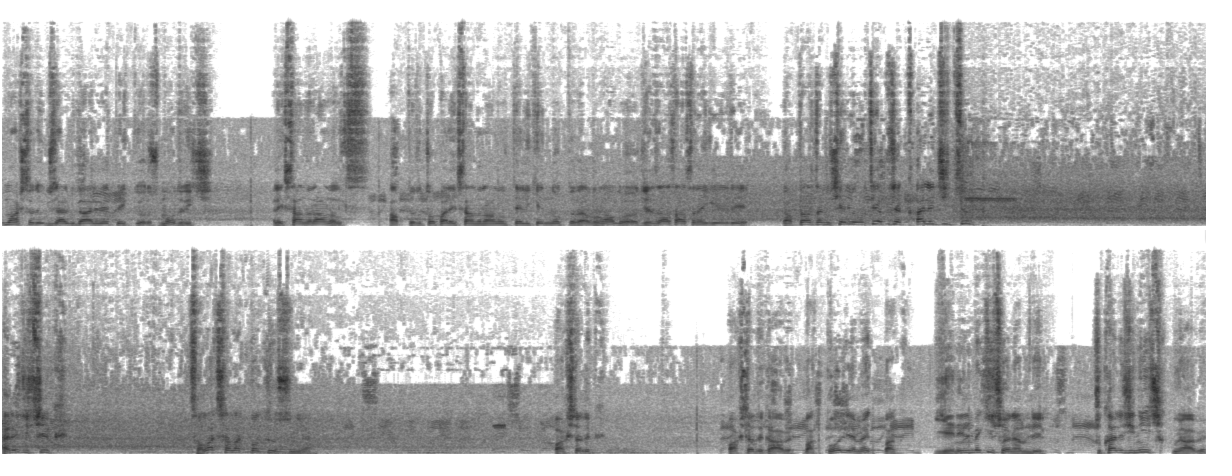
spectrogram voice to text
Bu maçta da güzel bir galibiyet bekliyoruz. Modric. Alexander Arnold. Kaptırdı top Alexander Arnold tehlikeli noktada. Ronaldo ceza sahasına girdi. Yaprazdan içeri orta yapacak. Kaleci çık. Kaleci çık. Salak salak bakıyorsun ya. Başladık. Başladık abi. Bak gol yemek bak yenilmek hiç önemli değil. Şu kaleci niye çıkmıyor abi?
